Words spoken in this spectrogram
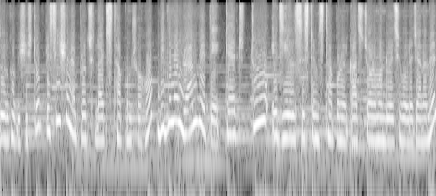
দৈর্ঘ্য বিশিষ্ট প্রিসিশন অ্যাপ্রোচ লাইট স্থাপন সহ বিদ্যমান রানওয়েতে ক্যাট টু এজিএল সিস্টেম স্থাপনের কাজ চলমান রয়েছে বলে জানালেন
